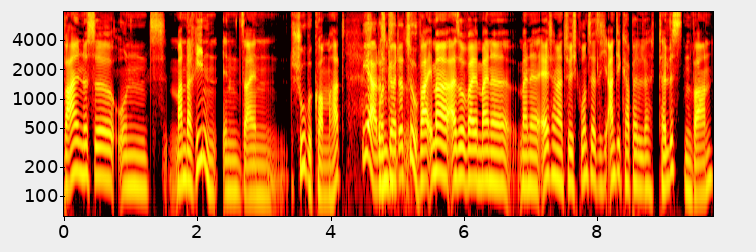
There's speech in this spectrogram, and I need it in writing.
Walnüsse und Mandarinen in seinen Schuh bekommen hat. Ja, das und gehört dazu. War immer, also weil meine, meine Eltern natürlich grundsätzlich Antikapitalisten waren,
